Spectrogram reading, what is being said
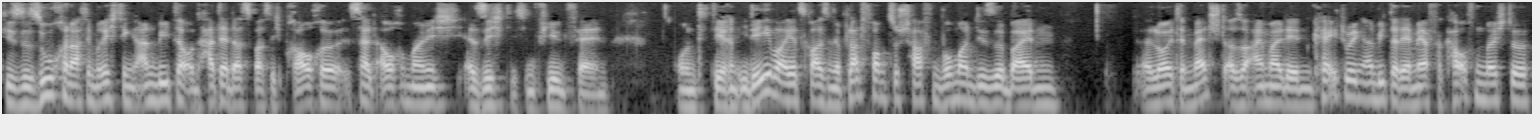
Diese Suche nach dem richtigen Anbieter und hat er das, was ich brauche, ist halt auch immer nicht ersichtlich in vielen Fällen. Und deren Idee war jetzt quasi eine Plattform zu schaffen, wo man diese beiden äh, Leute matcht, also einmal den Catering-Anbieter, der mehr verkaufen möchte,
